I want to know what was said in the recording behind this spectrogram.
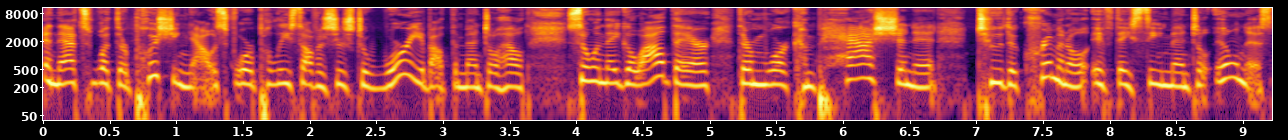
and that's what they're pushing now is for police officers to worry about the mental health. So when they go out there, they're more compassionate to the criminal if they see mental illness.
